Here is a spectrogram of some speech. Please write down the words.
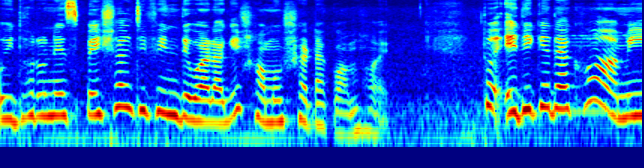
ওই ধরনের স্পেশাল টিফিন দেওয়ার আগে সমস্যাটা কম হয়। তো এদিকে দেখো আমি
